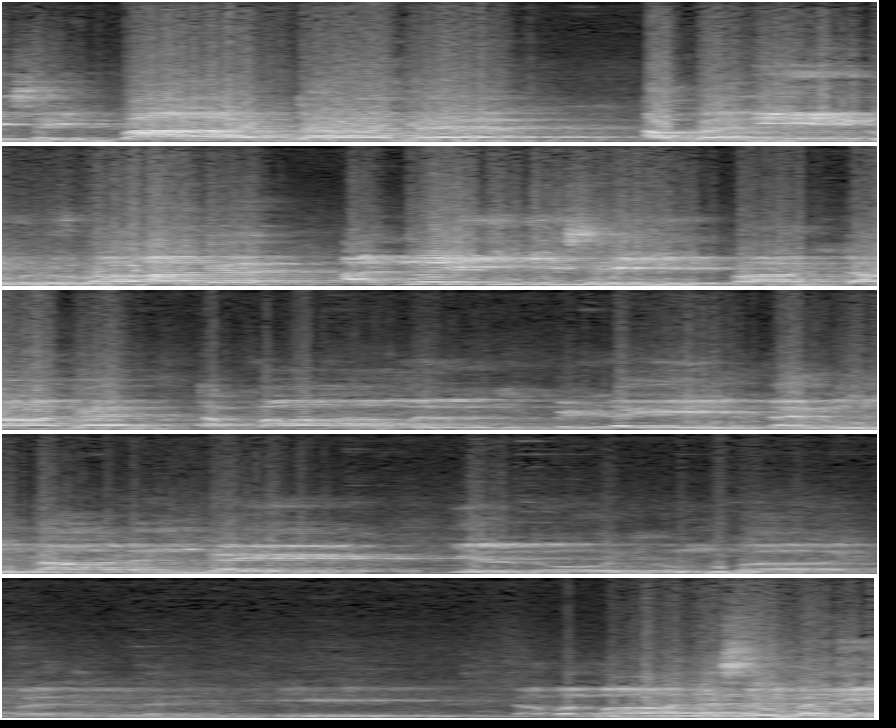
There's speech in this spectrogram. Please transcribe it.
இசை பாட்டாக அப்பனே குருவாக அன்னை இசை பாட்டாக தப்பாமல் பிள்ளை தரும் தாளங்கள் எல்லோருக்கும் வா அவமான செல்வனே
